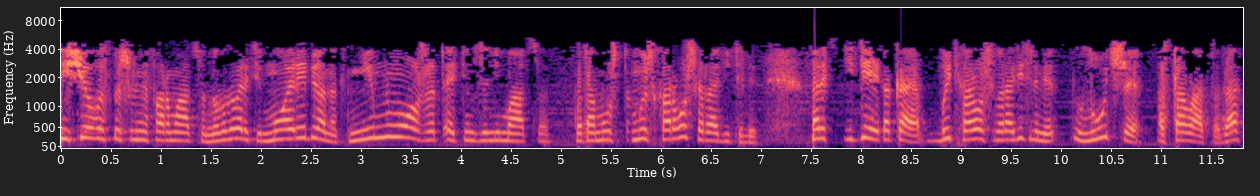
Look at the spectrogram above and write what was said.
Еще вы слышали информацию, но вы говорите, мой ребенок не может этим заниматься, потому что мы же хорошие родители. Смотрите, идея какая? Быть хорошими родителями лучше оставаться, да?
